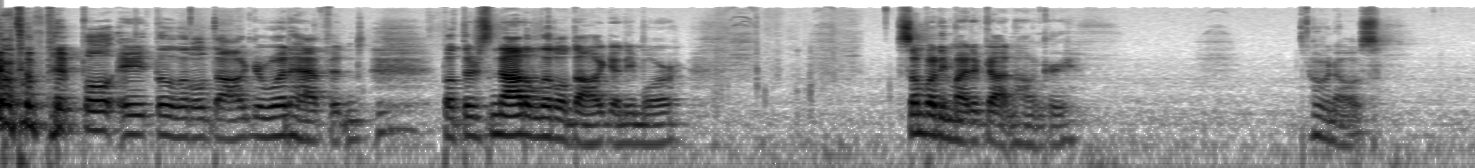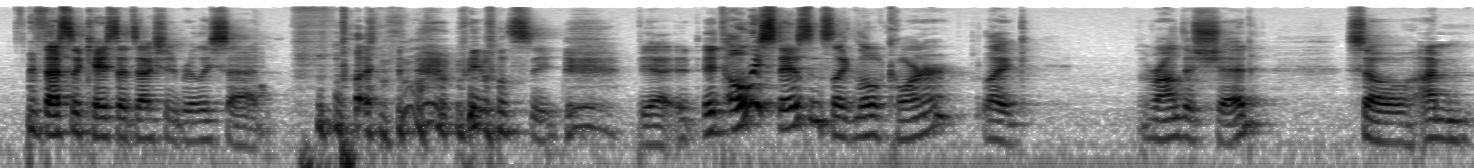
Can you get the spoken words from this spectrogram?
if the pit bull ate the little dog or what happened. But there's not a little dog anymore. Somebody might have gotten hungry. Who knows? If that's the case, that's actually really sad. but we will see. Yeah, it, it only stays in this like little corner, like around this shed. So I'm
